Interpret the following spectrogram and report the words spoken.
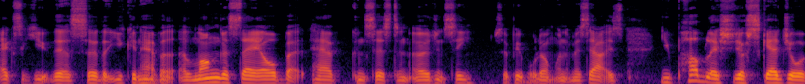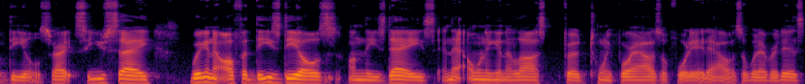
execute this so that you can have a, a longer sale but have consistent urgency so people don't want to miss out, is you publish your schedule of deals, right? So you say, we're going to offer these deals on these days and they're only going to last for 24 hours or 48 hours or whatever it is.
